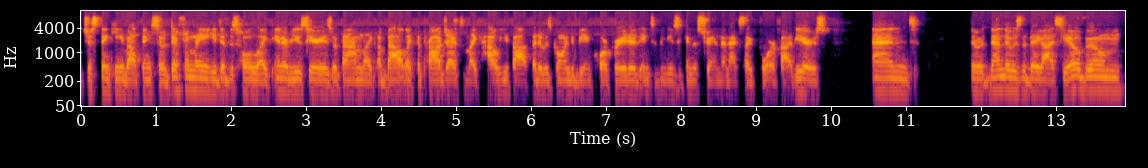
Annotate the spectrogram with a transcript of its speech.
just thinking about things so differently. He did this whole like interview series with them, like about like the project and like how he thought that it was going to be incorporated into the music industry in the next like four or five years. And there, then there was the big ICO boom.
